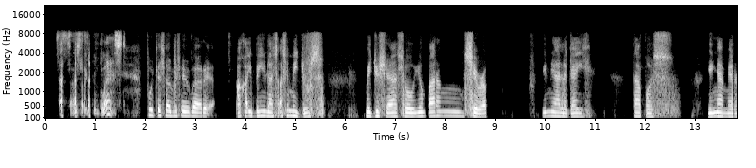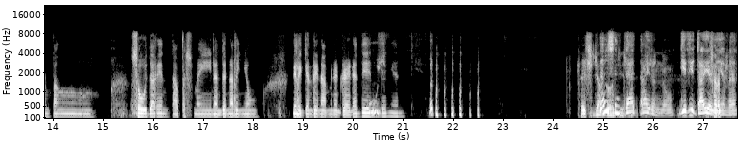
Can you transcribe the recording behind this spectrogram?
Sounds like a blast. Puta sabi sa'yo pare, kakaiba yung lasa kasi may juice. May juice siya. So, yung parang syrup, yun nilalagay. Tapos, yun nga, meron pang soda rin. Tapos may nandun na rin yung nilagyan rin namin ng grenadine, Uy. ganyan. But- Search Jungle Doesn't juice. that, I don't know, give you diarrhea, Sarap. man?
